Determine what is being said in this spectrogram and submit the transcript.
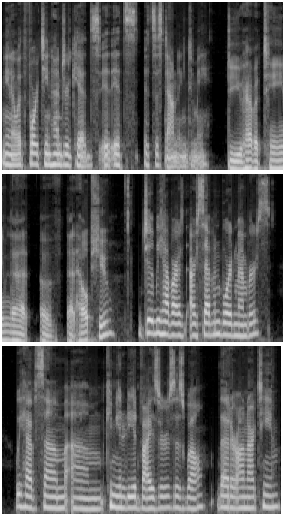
You know, with fourteen hundred kids, it, it's it's astounding to me. do you have a team that of that helps you? Do we have our, our seven board members. We have some um, community advisors as well that are on our team,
